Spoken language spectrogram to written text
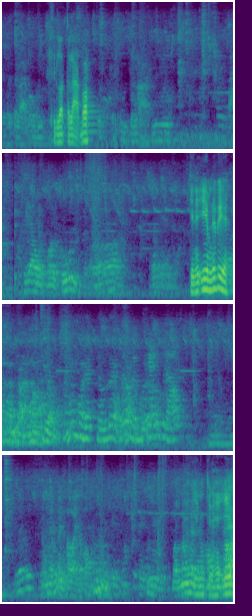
ต สิเลาะตลาดบ่กินให้อิ่มด้วยพี่อิ่มกินให้อิ่ม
